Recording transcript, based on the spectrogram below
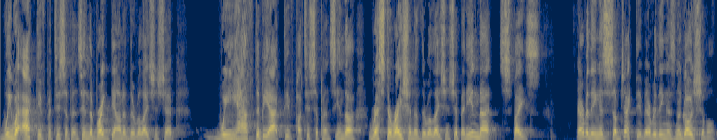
We were active participants in the breakdown of the relationship, we have to be active participants in the restoration of the relationship. And in that space, everything is subjective, everything is negotiable,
